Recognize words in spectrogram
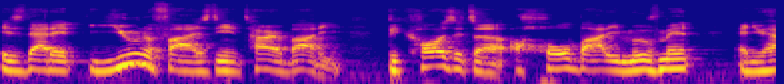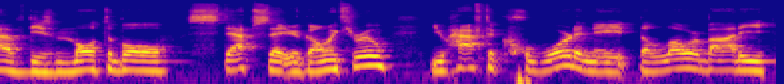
is that it unifies the entire body because it's a, a whole body movement and you have these multiple steps that you're going through, you have to coordinate the lower body,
